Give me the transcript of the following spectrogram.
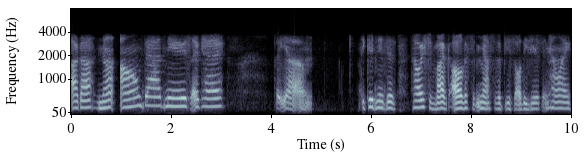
I got not all bad news, okay? But yeah, um, the good news is how I survived all this massive abuse all these years and how I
